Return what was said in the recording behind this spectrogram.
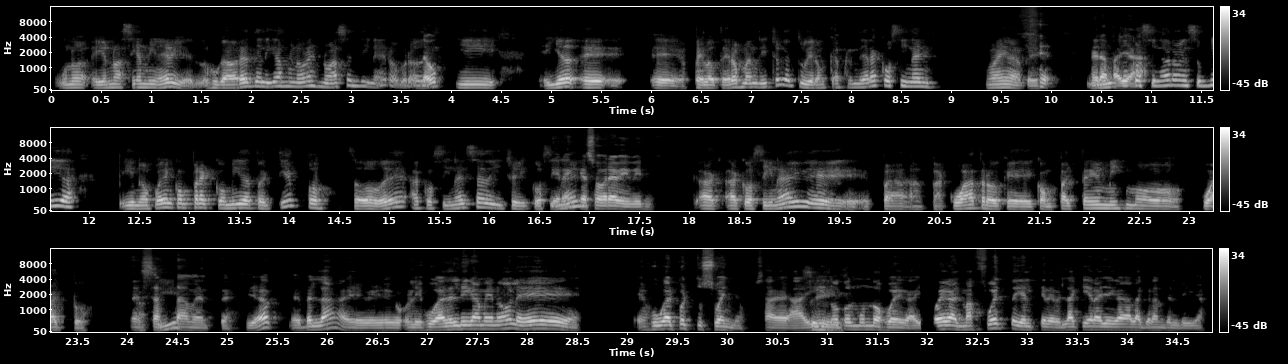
uno, ellos no hacían dinero. Y los jugadores de ligas menores no hacen dinero, bro. Y ellos, eh, eh, peloteros me han dicho que tuvieron que aprender a cocinar. Imagínate. Mira Nunca cocinaron en sus vidas y no pueden comprar comida todo el tiempo. So, eh, a cocinar se ha dicho y cocinar. Tienen que sobrevivir. A, cocinar eh, para cuatro que comparten el mismo cuarto. Exactamente. Yep, es verdad. Eh, jugar en Liga Menor es, es, jugar por tus sueños. O sea, ahí no todo el mundo juega. Ahí juega el más fuerte y el que de verdad quiera llegar a las grandes ligas.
